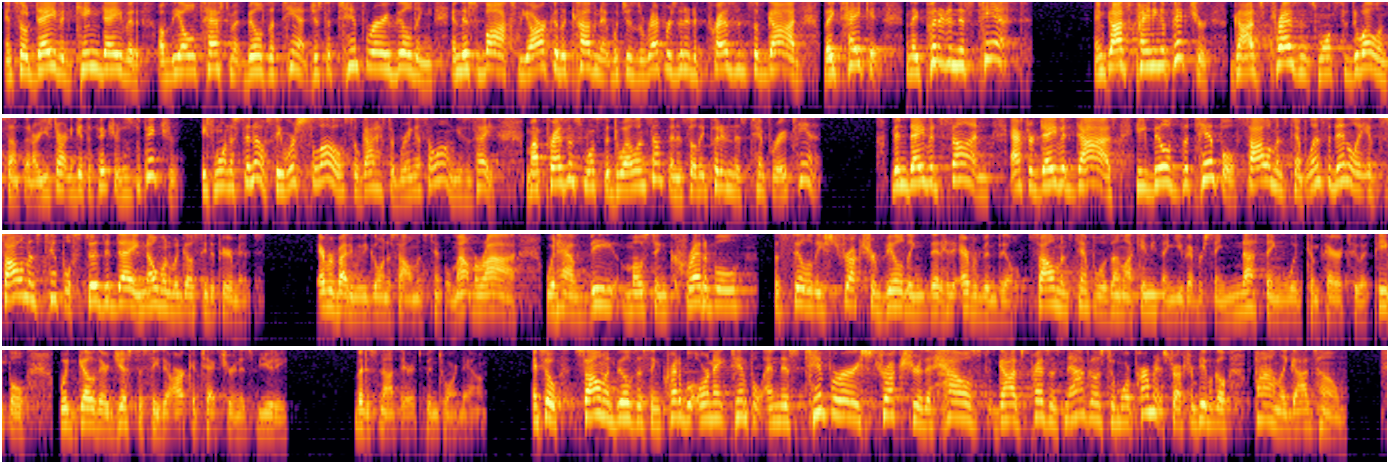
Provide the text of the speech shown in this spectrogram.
And so, David, King David of the Old Testament, builds a tent, just a temporary building. And this box, the Ark of the Covenant, which is the representative presence of God, they take it and they put it in this tent. And God's painting a picture. God's presence wants to dwell in something. Are you starting to get the picture? This is the picture. He's wanting us to know. See, we're slow, so God has to bring us along. He says, Hey, my presence wants to dwell in something. And so they put it in this temporary tent. Then David's son, after David dies, he builds the temple, Solomon's temple. Incidentally, if Solomon's temple stood today, no one would go see the pyramids. Everybody would be going to Solomon's temple. Mount Moriah would have the most incredible facility, structure, building that had ever been built. Solomon's temple was unlike anything you've ever seen. Nothing would compare to it. People would go there just to see the architecture and its beauty. But it's not there, it's been torn down. And so Solomon builds this incredible ornate temple, and this temporary structure that housed God's presence now goes to a more permanent structure. And people go, finally, God's home.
